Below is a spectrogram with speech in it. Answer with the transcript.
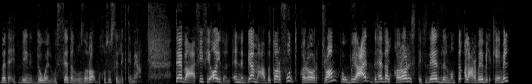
بدأت بين الدول والسادة الوزراء بخصوص الاجتماع. تابع عفيفي أيضا أن الجامعة بترفض قرار ترامب وبيعد هذا القرار استفزاز للمنطقة العربية بالكامل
